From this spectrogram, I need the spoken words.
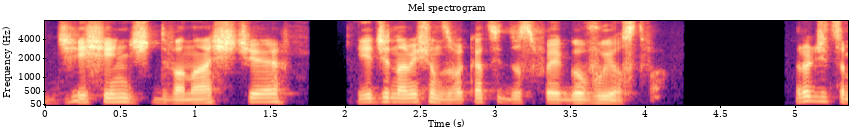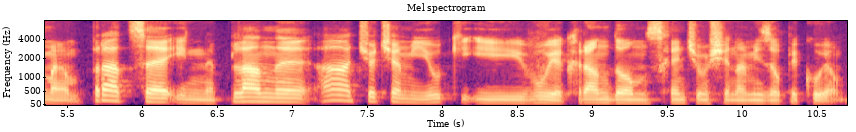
10, 12, jedzie na miesiąc wakacji do swojego wujostwa. Rodzice mają pracę, inne plany, a ciocia Miyuki i wujek Random z chęcią się nami zaopiekują.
